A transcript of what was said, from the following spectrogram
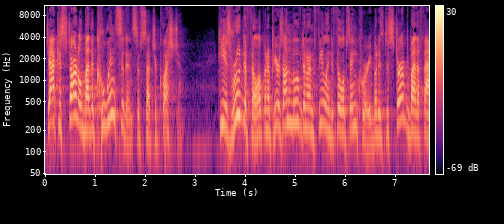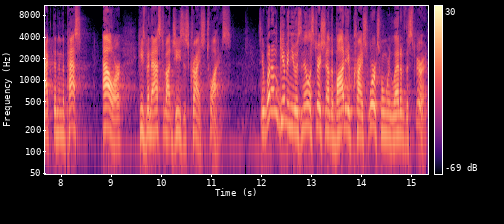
Jack is startled by the coincidence of such a question. He is rude to Philip and appears unmoved and unfeeling to Philip's inquiry, but is disturbed by the fact that in the past hour he's been asked about Jesus Christ twice. See, what I'm giving you is an illustration of how the body of Christ works when we're led of the Spirit.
